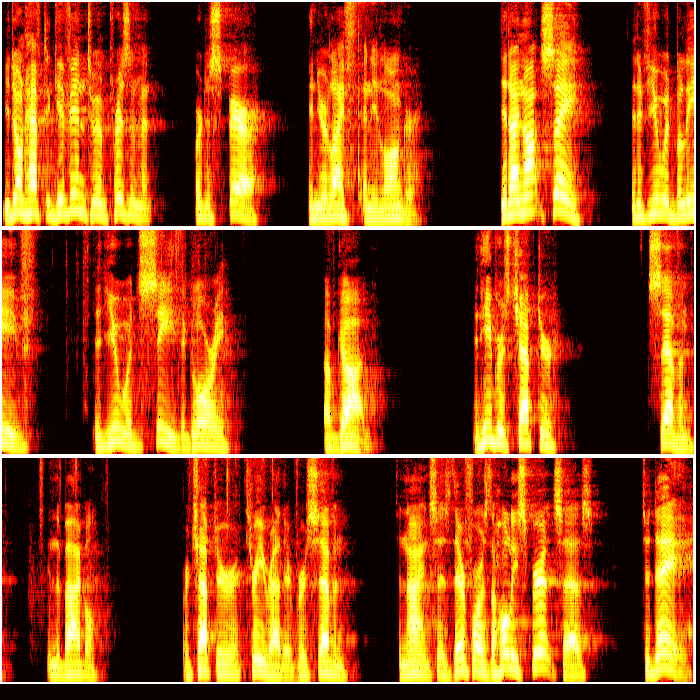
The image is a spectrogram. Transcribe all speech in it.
You don't have to give in to imprisonment or despair in your life any longer. Did I not say that if you would believe, that you would see the glory of God. In Hebrews chapter 7 in the Bible, or chapter 3 rather, verse 7 to 9 says, Therefore, as the Holy Spirit says, today,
